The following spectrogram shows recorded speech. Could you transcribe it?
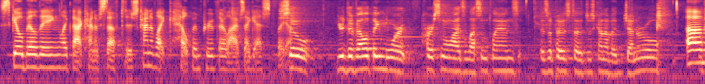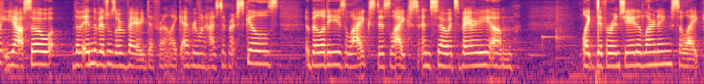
skill building, like that kind of stuff to just kind of like help improve their lives, I guess. But, yeah. So you're developing more personalized lesson plans as opposed to just kind of a general? Um, yeah, so the individuals are very different. Like everyone has different skills, abilities, likes, dislikes, and so it's very um, like differentiated learning. So like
